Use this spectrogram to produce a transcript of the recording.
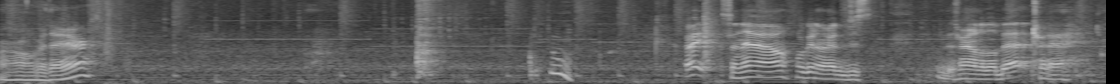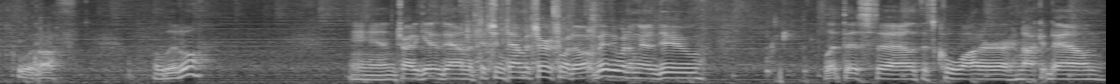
over there. Ooh. All right, so now we're gonna just move this around a little bit, try to cool it off a little and try to get it down to pitching temperature. So what, basically what I'm gonna do, let this, uh, let this cool water knock it down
